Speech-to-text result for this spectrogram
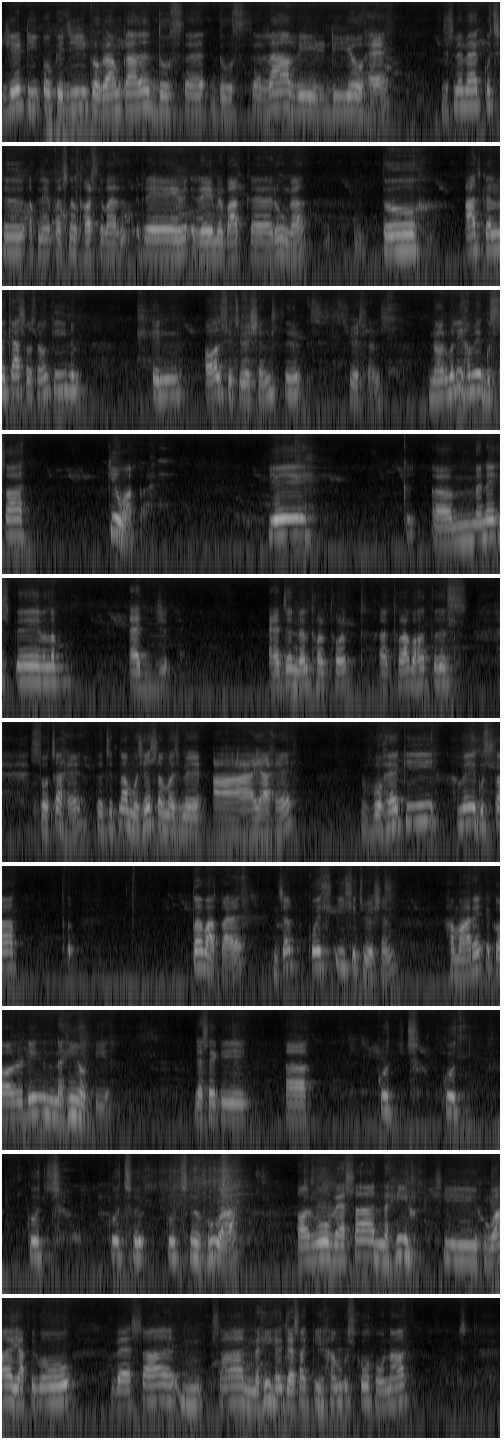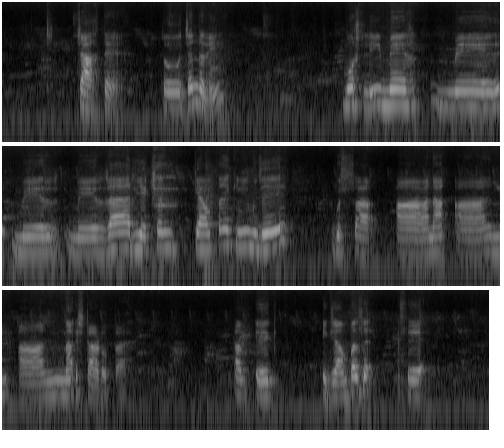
ये T O P G program का दूसरा दूसरा वीडियो है जिसमें मैं कुछ अपने पर्सनल थॉट्स के बारे रे में बात करूँगा तो आजकल मैं क्या सोच रहा हूँ कि in in all situations situations normally हमें गुस्सा क्यों आता है ये मैंने इस पर मतलब एज एज जनरल थोड़ा थोड़ा थोड़ा बहुत सोचा है तो जितना मुझे समझ में आया है वो है कि हमें गुस्सा तब आता है जब कोई सिचुएशन हमारे अकॉर्डिंग नहीं होती है। जैसे कि आ, कुछ कुछ कुछ कुछ कुछ हुआ और वो वैसा नहीं हुआ या फिर वो वैसा सा नहीं है जैसा कि हम उसको होना चाहते हैं। तो जनरली मोस्टली मेर मेर मेर, मेरा रिएक्शन क्या होता है कि मुझे गुस्सा आना आन, आना स्टार्ट होता है। अब एक एग्जांपल से से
